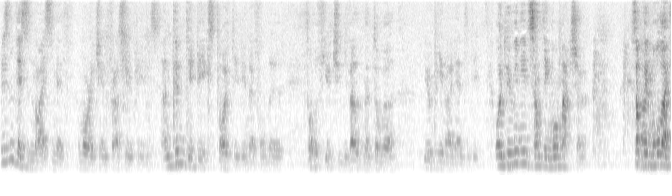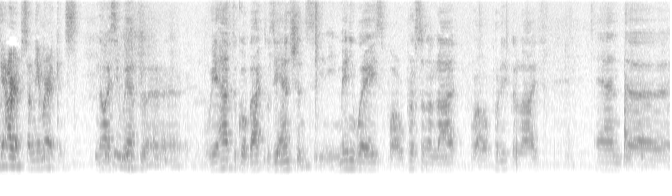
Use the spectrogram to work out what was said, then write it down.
Isn't this a nice myth of origin for us Europeans? And couldn't it be exploited, you know, for the, for the future development of a European identity? Or do we need something more macho? Something more like the Arabs and the Americans? No, I think we have to, uh, we have to go back to the ancients in, in many ways for our personal life, for our political life, and uh,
